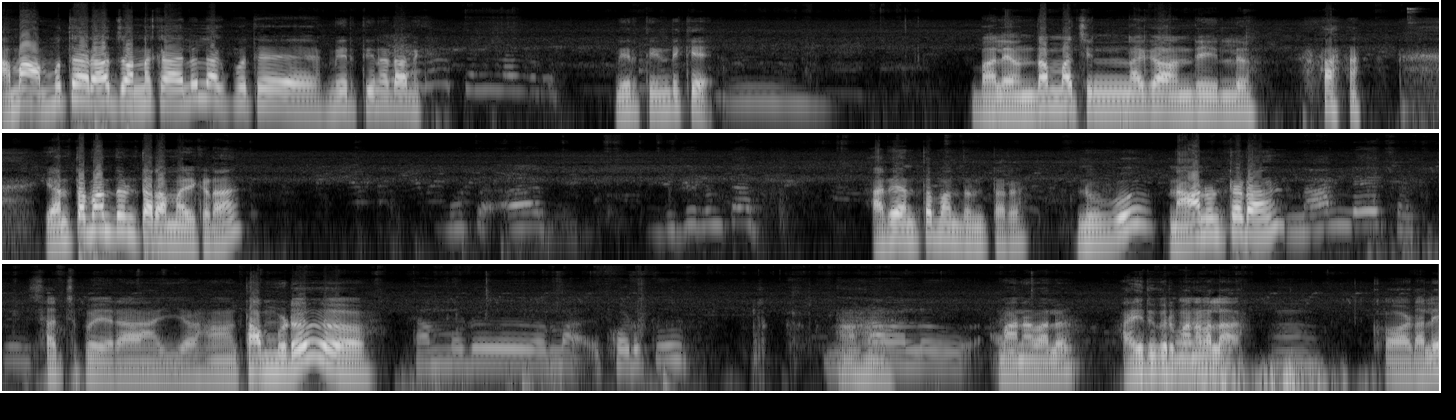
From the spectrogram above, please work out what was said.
అమ్మ అమ్ముతారా జొన్నకాయలు? లేకపోతే మీరు తినడానికి? మీరు తిండికే. భలే ఉందమ్మా చిన్నగా ఉంది ఇల్లు. ఎంతమంది ఉంటారమ్మా ఇక్కడ? అదే ఎంతమంది ఉంటారు? నువ్వు? నానుంటాడా చచ్చిపోయారా? అయ్యో తమ్ముడు? తమ్ముడు కొడుకు మనవాళ్ళు మనవలు ఐదుగురు మనవలా? కోడలి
